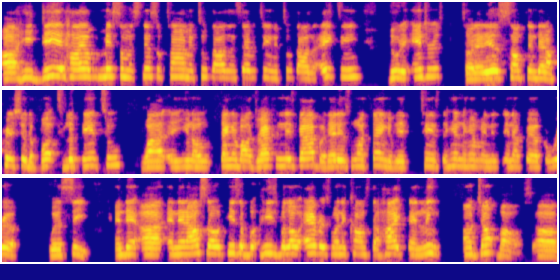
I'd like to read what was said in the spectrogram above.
Uh, he did, however, miss some extensive time in 2017 and 2018 due to injuries. So that is something that I'm pretty sure the Bucks looked into while you know thinking about drafting this guy. But that is one thing. If it tends to hinder him in his NFL career, we'll see. And then uh, and then also he's a he's below average when it comes to height and length on jump balls. Uh,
